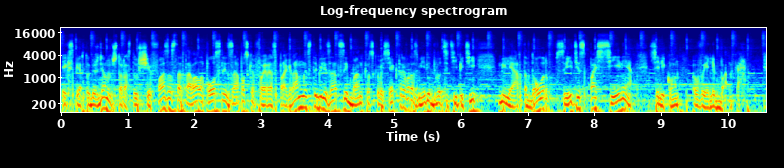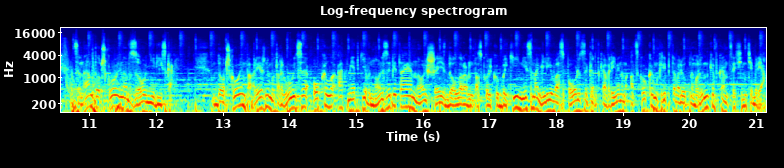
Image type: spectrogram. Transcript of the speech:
Эксперт убежден, что растущая фаза стартовала после запуска ФРС-программы стабилизации банковского сектора в размере 25 миллиардов долларов в свете спасения Silicon Valley банка. Цена доджкоина в зоне риска. Dogecoin по-прежнему торгуется около отметки в 0,06 доллара, поскольку быки не смогли воспользоваться кратковременным отскоком криптовалютного рынка в конце сентября.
